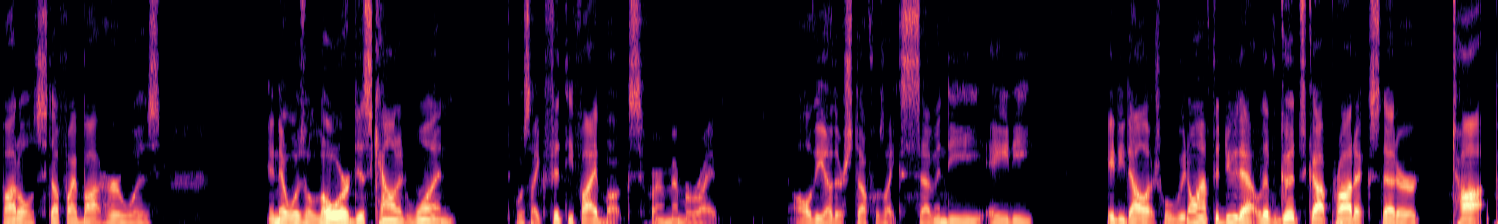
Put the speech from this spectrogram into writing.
bottle of stuff I bought her was and it was a lower discounted one. It was like 55 bucks if I remember right. All the other stuff was like 70, 80, 80 dollars. Well, we don't have to do that. Live Good's got products that are top,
